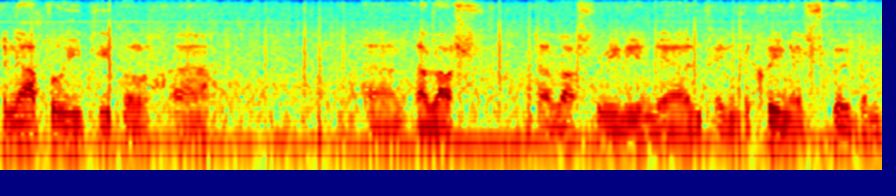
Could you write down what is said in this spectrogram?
the Ngāpuhi people uh, uh, are lost. Are lost really in their own things. The Queen has screwed them,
